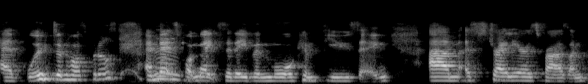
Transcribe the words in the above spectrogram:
have worked in hospitals and that's what makes it even more confusing um, Australia as far as I'm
